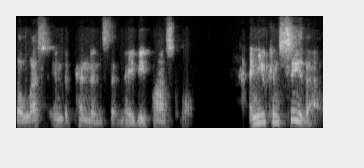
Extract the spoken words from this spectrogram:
the less independence that may be possible. And you can see that.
